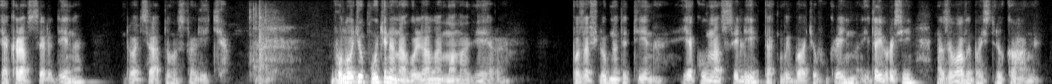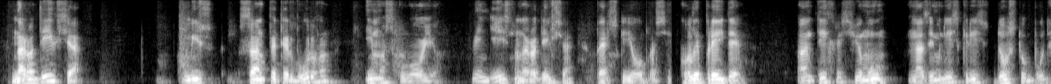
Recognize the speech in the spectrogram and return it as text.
якраз середина ХХ століття. Володю Путіна нагуляла мама Вера, позашлюбна дитина, яку в нас в селі, так і багатьох в Україні і та й в Росії називали байстрюками. Народився між Санкт-Петербургом і Москвою. Він дійсно народився в Перській області. Коли прийде Антихрист, йому на землі скрізь доступ буде.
